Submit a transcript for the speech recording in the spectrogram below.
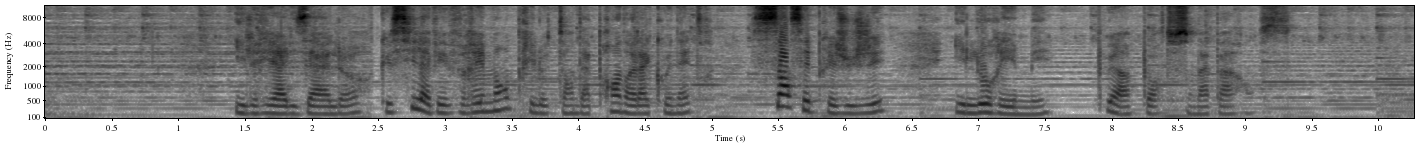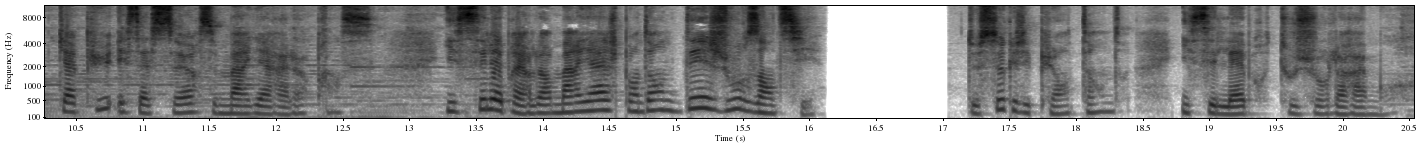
Il réalisa alors que s'il avait vraiment pris le temps d'apprendre à la connaître, sans ses préjugés, il l'aurait aimée, peu importe son apparence. Capu et sa sœur se marièrent à leur prince. Ils célébrèrent leur mariage pendant des jours entiers. De ce que j'ai pu entendre, ils célèbrent toujours leur amour.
